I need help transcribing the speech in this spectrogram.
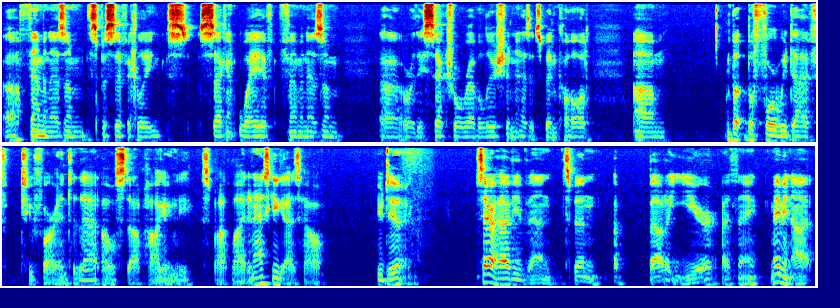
uh, feminism, specifically s- second wave feminism, uh, or the sexual revolution, as it's been called. Um, but before we dive too far into that, I'll stop hogging the spotlight and ask you guys how you're doing. Sarah, how have you been? It's been about a year, I think. Maybe not.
